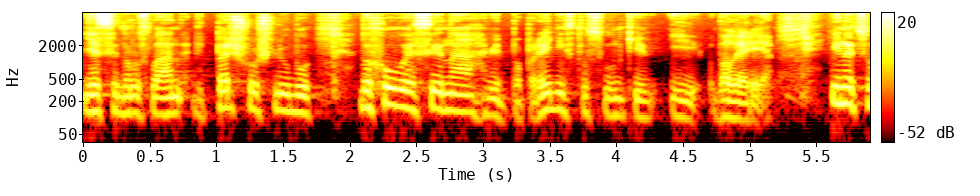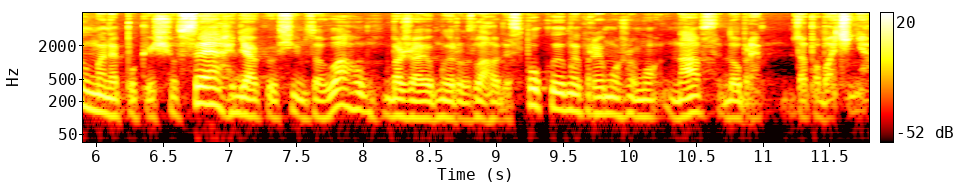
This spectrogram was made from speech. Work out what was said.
є син Руслан від першого шлюбу, виховує сина від попередніх стосунків і Валерія. І на цьому в мене поки що все. Дякую всім за увагу. Бажаю миру, злагоди, спокою. Ми переможемо. На все добре. До побачення.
